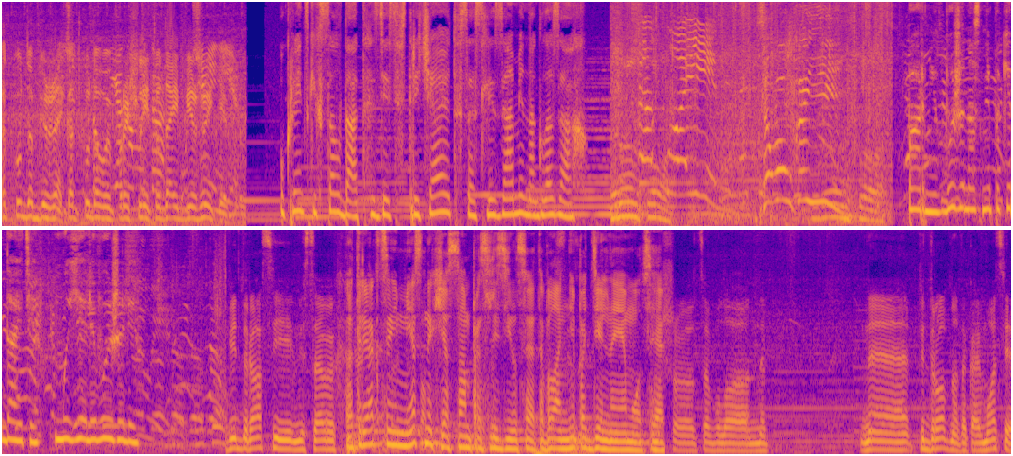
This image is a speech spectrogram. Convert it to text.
Откуда бежать? Откуда вы пришли, туда и бежите. Украинских солдат здесь встречают со слезами на глазах. Слава Украине! Парни, вы же нас не покидайте. Мы еле выжили. від реакції місцевих, От реакции местных я сам прослезился. Это была неподдельная эмоция. що це була не, не підробна така емоція.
